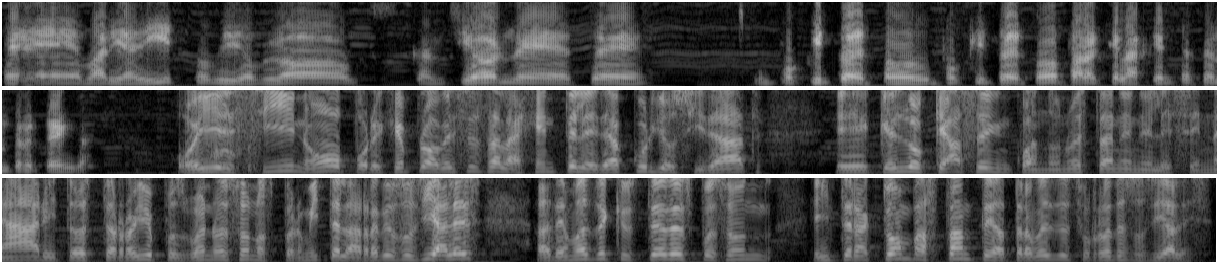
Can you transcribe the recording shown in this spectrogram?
eh, variadito, videoblogs, canciones, eh, un poquito de todo, un poquito de todo para que la gente se entretenga. Oye, sí, ¿no? Por ejemplo, a veces a la gente le da curiosidad eh, qué es lo que hacen cuando no están en el escenario y todo este rollo, pues bueno, eso nos permite las redes sociales, además de que ustedes pues son interactúan bastante a través de sus redes sociales.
